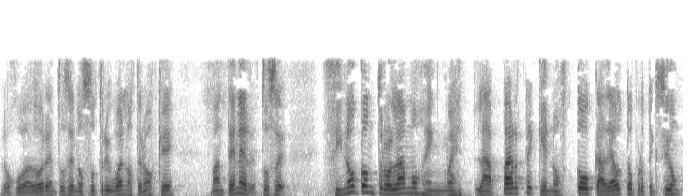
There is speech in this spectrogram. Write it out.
los jugadores, entonces nosotros igual nos tenemos que mantener. Entonces, si no controlamos en la parte que nos toca de autoprotección,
